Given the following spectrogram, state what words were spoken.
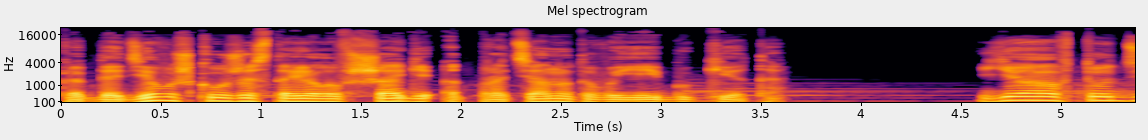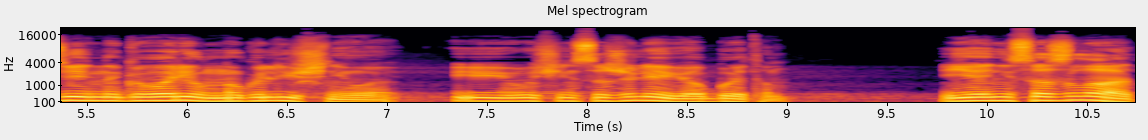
когда девушка уже стояла в шаге от протянутого ей букета. Я в тот день наговорил много лишнего и очень сожалею об этом. Я не со зла,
